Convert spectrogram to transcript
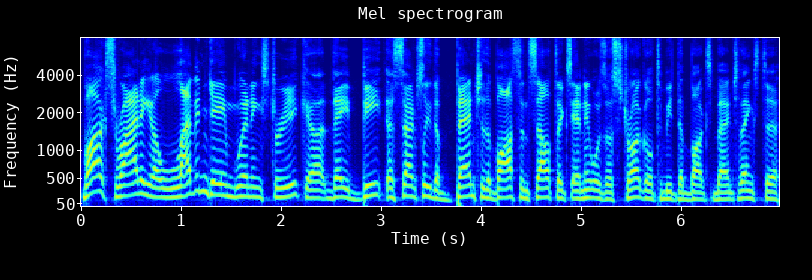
Bucks riding an 11 game winning streak. Uh, they beat essentially the bench of the Boston Celtics, and it was a struggle to beat the Bucks bench. Thanks to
